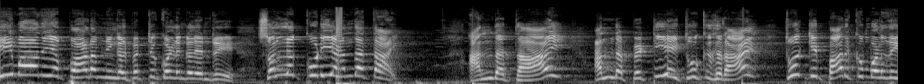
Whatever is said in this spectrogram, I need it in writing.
ஈமானிய பாடம் நீங்கள் பெற்றுக்கொள்ளுங்கள் என்று சொல்லக்கூடிய அந்த தாய் அந்த தாய் அந்த பெட்டியை தூக்குகிறாள். தூக்கி பார்க்கும் பொழுது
